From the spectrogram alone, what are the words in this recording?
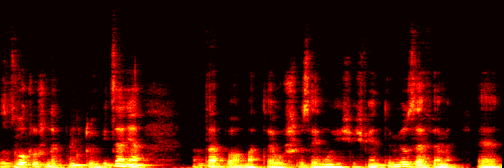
Z dwóch różnych punktów widzenia prawda? bo Mateusz zajmuje się świętym Józefem, e,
